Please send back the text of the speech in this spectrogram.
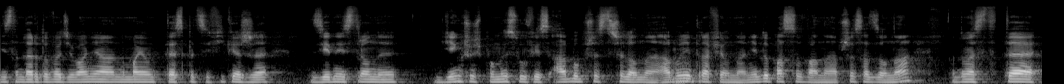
niestandardowe działania no, mają tę specyfikę, że z jednej strony większość pomysłów jest albo przestrzelona, albo nietrafiona, niedopasowana, przesadzona, natomiast te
